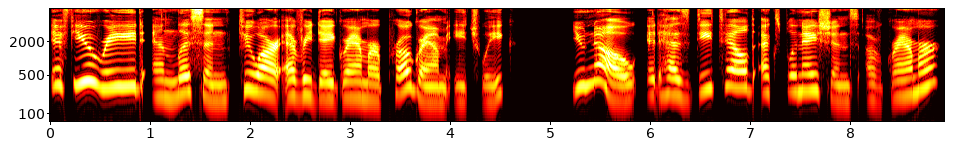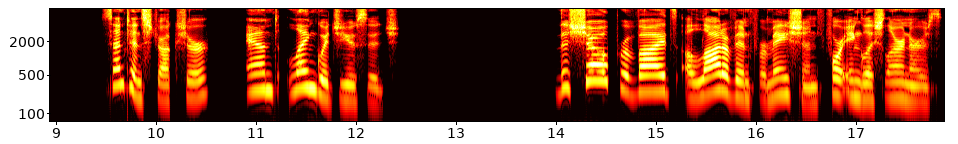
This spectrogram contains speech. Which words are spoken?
If you read and listen to our Everyday Grammar program each week, you know it has detailed explanations of grammar, sentence structure, and language usage. The show provides a lot of information for English learners.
